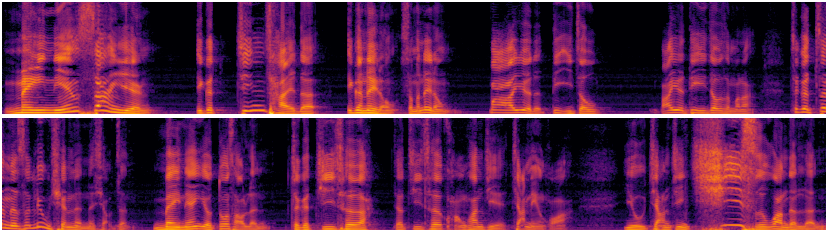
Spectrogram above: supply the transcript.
每年上演一个精彩的一个内容，什么内容？八月的第一周，八月第一周什么呢？这个镇呢是六千人的小镇，每年有多少人？这个机车啊，叫机车狂欢节嘉年华，有将近七十万的人，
